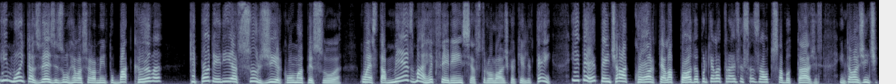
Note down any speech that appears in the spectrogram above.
e muitas vezes um relacionamento bacana que poderia surgir com uma pessoa com esta mesma referência astrológica que ele tem, e de repente ela corta, ela poda, porque ela traz essas autossabotagens. Então a gente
